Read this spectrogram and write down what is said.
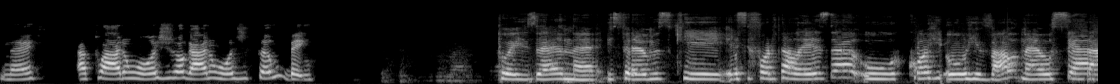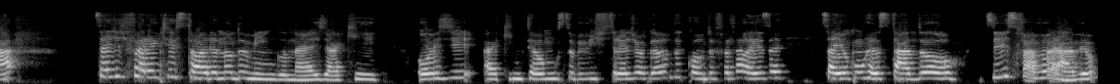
né, atuaram hoje, jogaram hoje também. Pois é, né? Esperamos que esse Fortaleza, o, o rival, né, o Ceará, seja diferente a história no domingo, né? Já que hoje, aqui então, o Sub-23 jogando contra o Fortaleza saiu com um resultado desfavorável.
